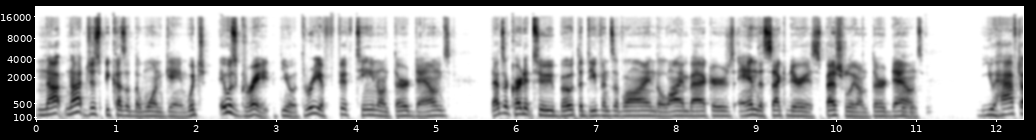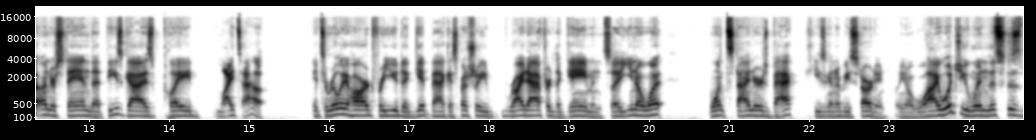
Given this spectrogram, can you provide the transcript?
not not just because of the one game, which it was great. You know, three of fifteen on third downs. That's a credit to both the defensive line, the linebackers, and the secondary, especially on third downs. You have to understand that these guys played lights out. It's really hard for you to get back, especially right after the game, and say, you know what? Once Stiner's back, he's going to be starting. You know, why would you when this is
